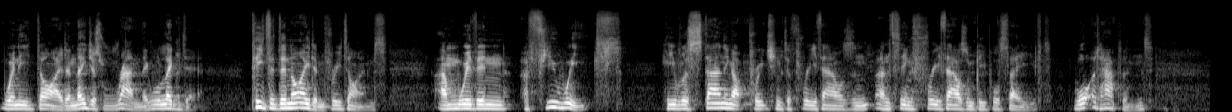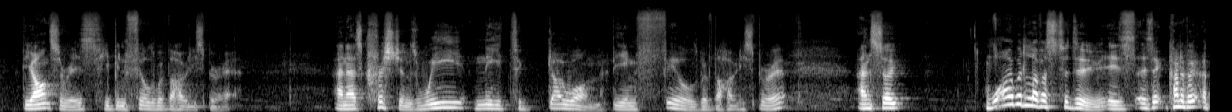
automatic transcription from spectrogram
when he died, and they just ran, they all legged it. Peter denied him three times. And within a few weeks, he was standing up preaching to 3,000 and seeing 3,000 people saved. What had happened? The answer is he'd been filled with the Holy Spirit. And as Christians, we need to go on being filled with the Holy Spirit. And so, what I would love us to do is, is kind of a, a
